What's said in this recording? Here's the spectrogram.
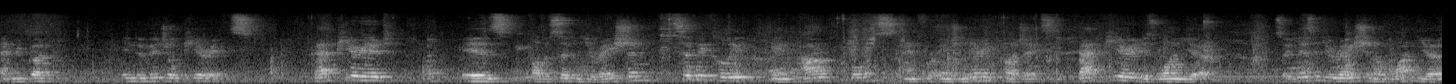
and we've got individual periods. That period is of a certain duration. Typically, in our course and for engineering projects, that period is one year. So here's a duration of one year.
